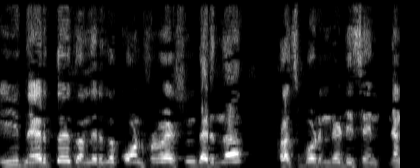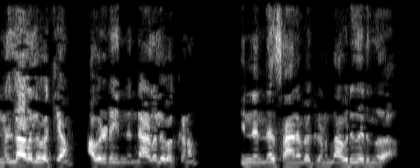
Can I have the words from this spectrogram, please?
ഈ നേരത്തെ തന്നിരുന്ന കോൺഫെഡറേഷൻ തരുന്ന ഫ്ലക്സ് ബോർഡിന്റെ ഡിസൈൻ ഞങ്ങളുടെ ആളുകൾ വെക്കാം. അവരുടെ ഇന്നെ ആളുകൾ വെക്കണം. ഇന്നെ സാധനം വെക്കണം എന്ന് അവർ തരുന്നതാ.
